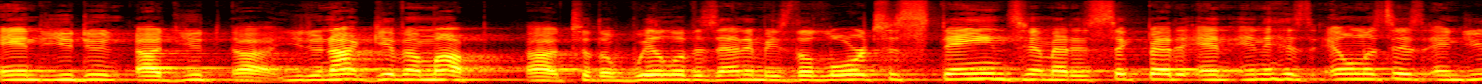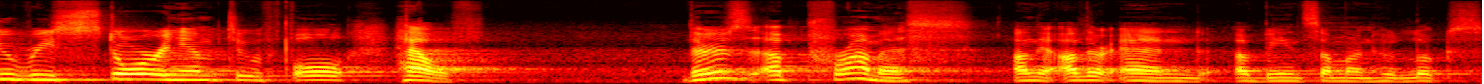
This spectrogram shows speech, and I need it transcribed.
And you do, uh, you, uh, you do not give him up uh, to the will of his enemies. The Lord sustains him at his sickbed and in his illnesses, and you restore him to full health. There's a promise on the other end of being someone who looks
